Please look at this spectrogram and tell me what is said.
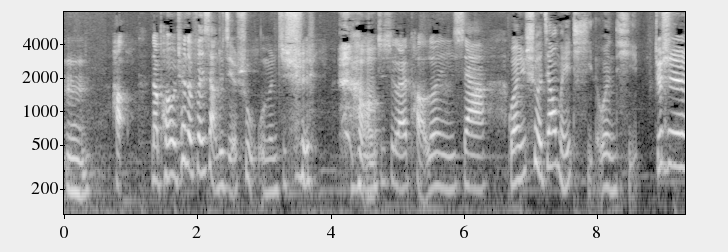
嗯，好，那朋友圈的分享就结束，我们继续，我们继续来讨论一下。关于社交媒体的问题，就是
